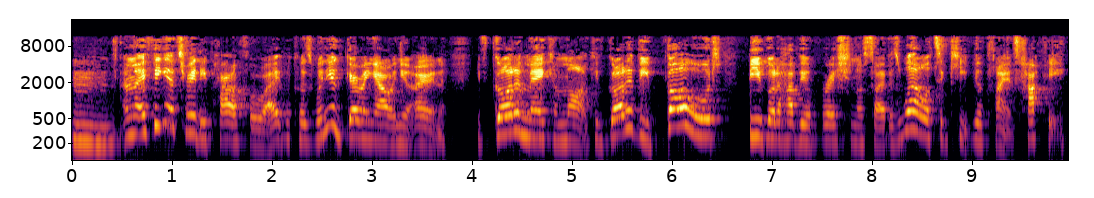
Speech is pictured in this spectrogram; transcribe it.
Mm. And I think it's really powerful, right? Because when you're going out on your own, you've got to make a mark. You've got to be bold, but you've got to have the operational side as well to keep your clients happy.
